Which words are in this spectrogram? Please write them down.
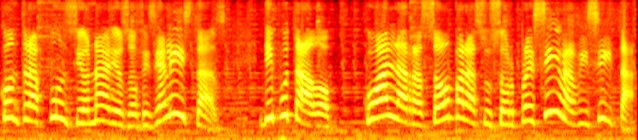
contra funcionarios oficialistas. Diputado, ¿cuál la razón para su sorpresiva visita?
